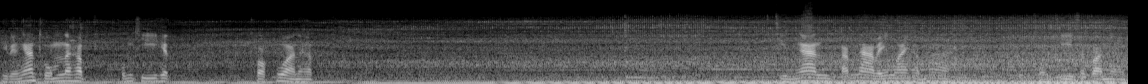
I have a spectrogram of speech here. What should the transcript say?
นี่เป็นงานถมนะครับ ผมทีเฮ็ดขอกหัวนะครับ ทีมงานตั้หน้าไว้ไว้ครับมา ผมทีสกอนนะครับ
